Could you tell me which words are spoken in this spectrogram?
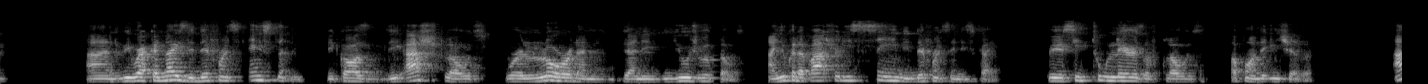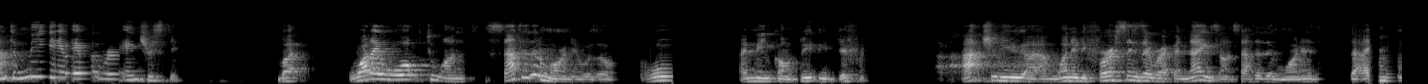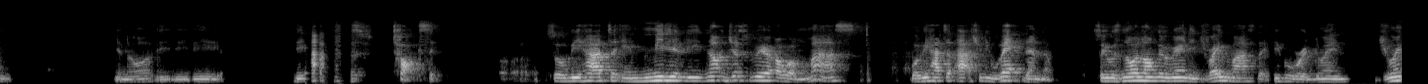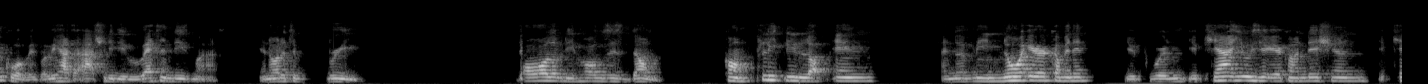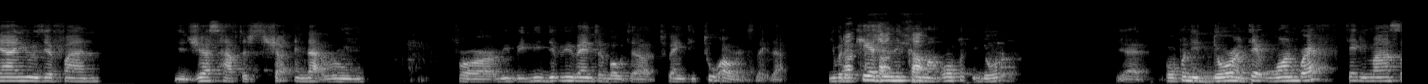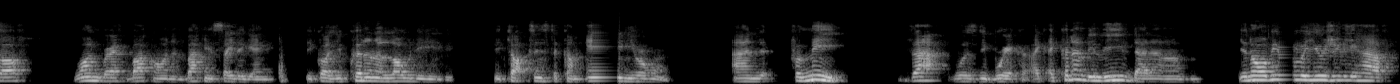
And we recognize the difference instantly because the ash clouds were lower than, than the usual clouds. And you could have actually seen the difference in the sky, where you see two layers of clouds upon each other. And to me, it, was very interesting. But what I woke to on Saturday morning was a whole, I mean, completely different. Actually, um, one of the first things I recognized on Saturday morning is that I, you know, the, the, the, the was toxic. So we had to immediately not just wear our masks, but we had to actually wet them up. So it was no longer wearing the dry mask that people were doing during COVID, but we had to actually be wetting these masks in order to breathe. All of the houses down, completely locked in, and I mean no air coming in. You were, you can't use your air condition, you can't use your fan. You just have to shut in that room for we we, we went about uh, 22 hours like that. You would occasionally come and open the door. Yeah, open the door and take one breath, take the mask off, one breath back on and back inside again because you couldn't allow the, the toxins to come in your home. And for me, that was the breaker. I, I couldn't believe that, um, you know, we would usually have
